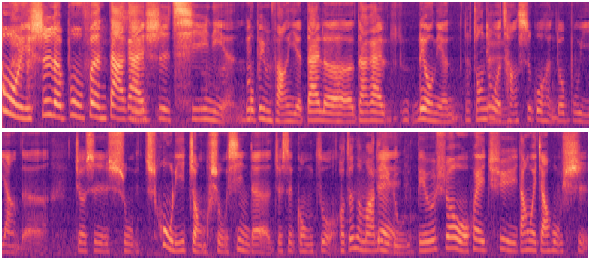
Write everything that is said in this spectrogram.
护理师的部分大概是七年，病房也待了大概六年，中间我尝试过很多不一样的。就是属护理种属性的，就是工作哦，真的吗？例如，比如说我会去当位教护士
